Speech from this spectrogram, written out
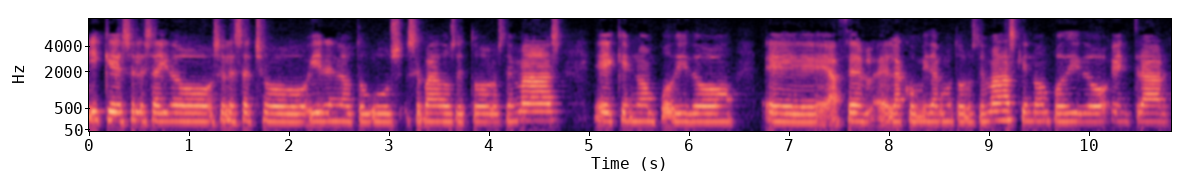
y que se les ha ido, se les ha hecho ir en el autobús separados de todos los demás, eh, que no han podido eh, hacer la comida como todos los demás, que no han podido entrar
